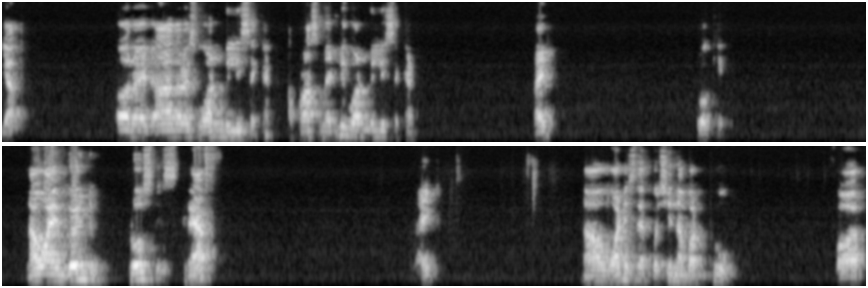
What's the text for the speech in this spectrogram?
Yeah. All right. Otherwise, one millisecond, approximately one millisecond. Right. Okay. Now I am going to close this graph. Right. Now, what is the question number two for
